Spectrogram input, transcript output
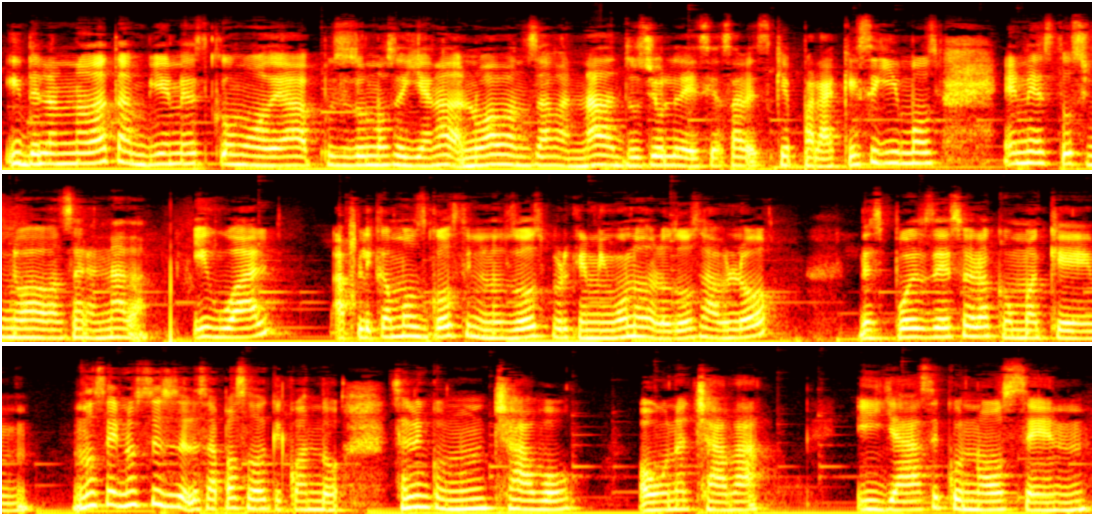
y de la nada también es como de, ah, pues eso no seguía nada, no avanzaba nada. Entonces yo le decía, ¿sabes qué? ¿Para qué seguimos en esto si no va a avanzar en nada? Igual aplicamos ghosting los dos porque ninguno de los dos habló. Después de eso era como que, no sé, no sé si se les ha pasado que cuando salen con un chavo o una chava y ya se conocen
